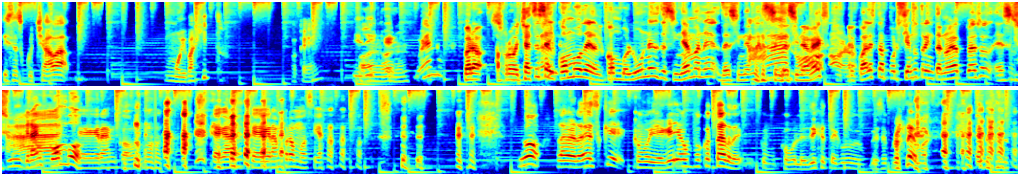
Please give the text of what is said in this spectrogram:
y se escuchaba muy bajito. Ok. Y Oh, dije, no, no. bueno, Pero aprovechaste Trailers. el combo del combo lunes de Cinema de, Cinema, Ah, de Cinemex, no, no, no. el cual está por 139 pesos. Ese es un Ah, gran combo. Qué gran combo. qué, gran, qué gran promoción. No, la verdad es que como llegué ya un poco tarde, como, como les dije, tengo ese problema. Entonces,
